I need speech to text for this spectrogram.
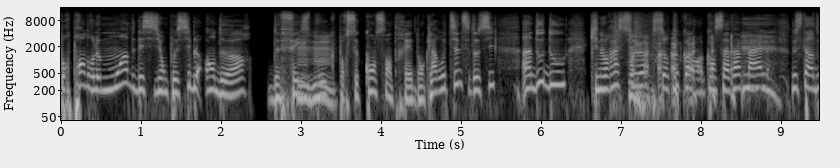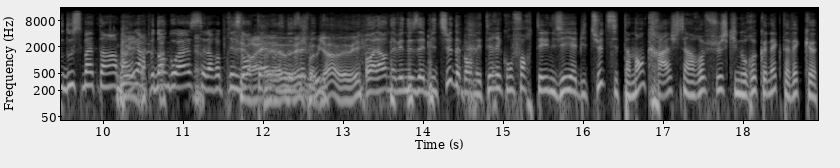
pour prendre le moins de décisions possibles en dehors de Facebook, Mhm. pour se concentrer. Donc la routine, c'est aussi un doudou qui nous rassure, surtout quand, quand ça va mal. Nous, c'était un doudou ce matin. Bah Oui. oui, un peu d'angoisse, c'est la reprise d'antenne. ouais, ouais, oui. Voilà, on avait nos habitudes, ben, on était réconfortés. Une vieille habitude, c'est un ancrage, c'est un refuge qui nous reconnecte avec euh,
